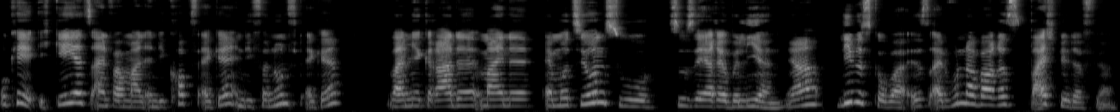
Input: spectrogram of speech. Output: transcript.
okay, ich gehe jetzt einfach mal in die Kopfecke, in die Vernunftecke, weil mir gerade meine Emotionen zu, zu sehr rebellieren, ja. Liebescover ist ein wunderbares Beispiel dafür.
